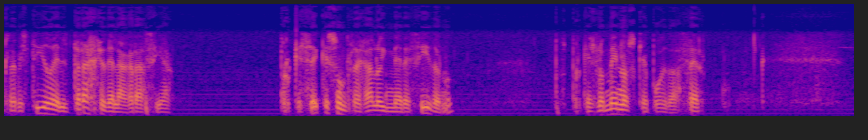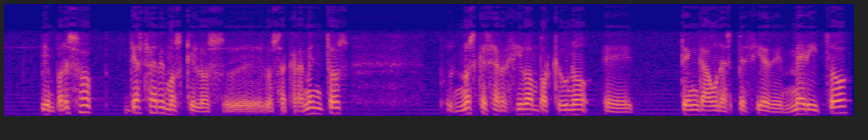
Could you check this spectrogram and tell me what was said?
revestido del traje de la gracia, porque sé que es un regalo inmerecido, ¿no? Pues porque es lo menos que puedo hacer. Bien, por eso ya sabemos que los, eh, los sacramentos no es que se reciban porque uno eh, tenga una especie de mérito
